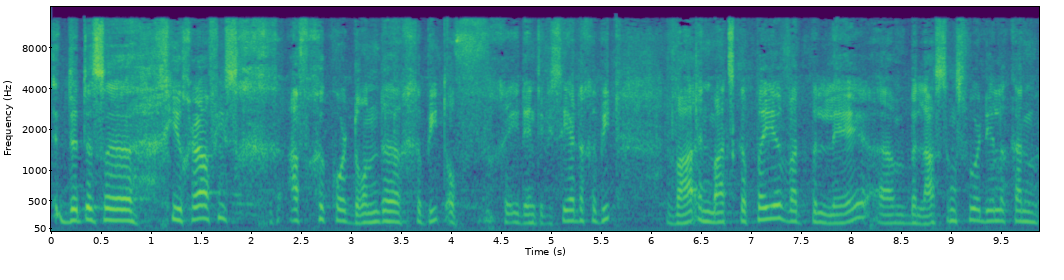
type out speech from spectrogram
Dit is 'n geografies afgekordonde gebied of geïdentifiseerde gebied waarin maatskappye wat belê um, belastingvoordele kan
